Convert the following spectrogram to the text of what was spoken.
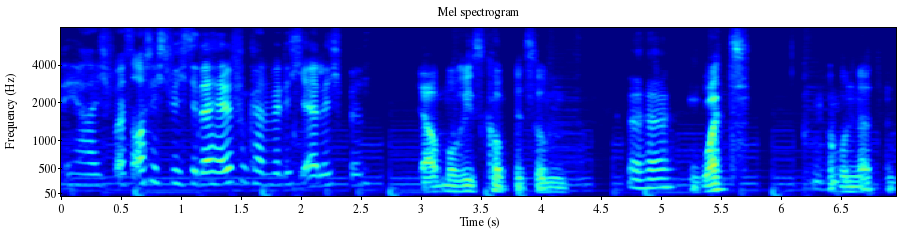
Ja, ich weiß auch nicht, wie ich dir da helfen kann, wenn ich ehrlich bin. Ja, Maurice kommt mit so einem Aha. What? Mhm. verwunderten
